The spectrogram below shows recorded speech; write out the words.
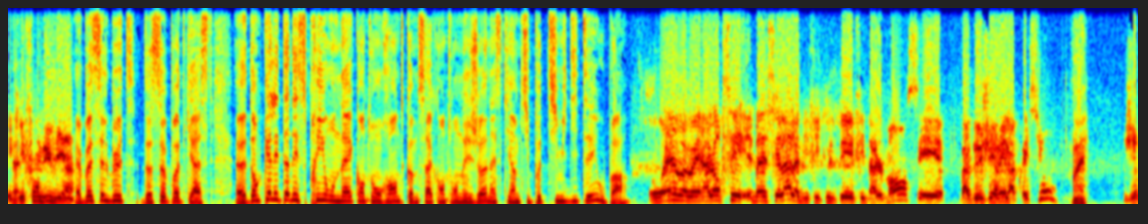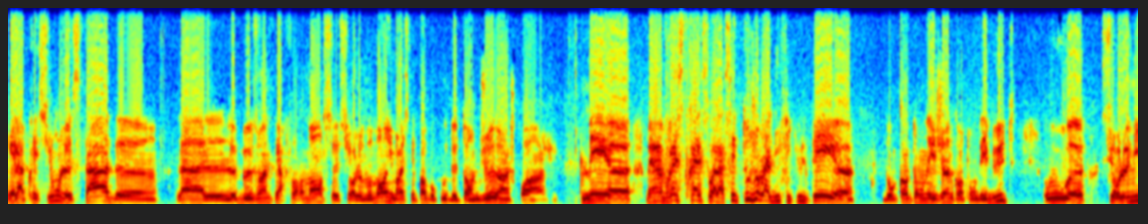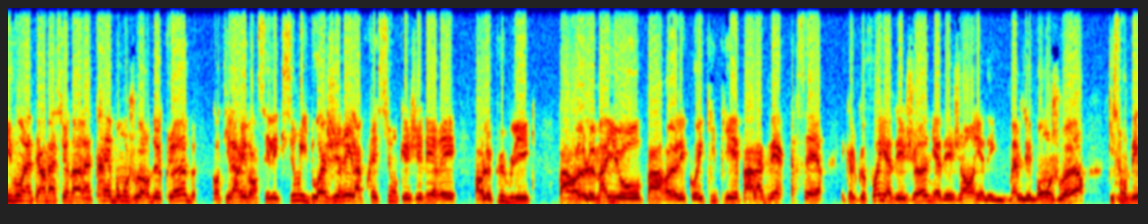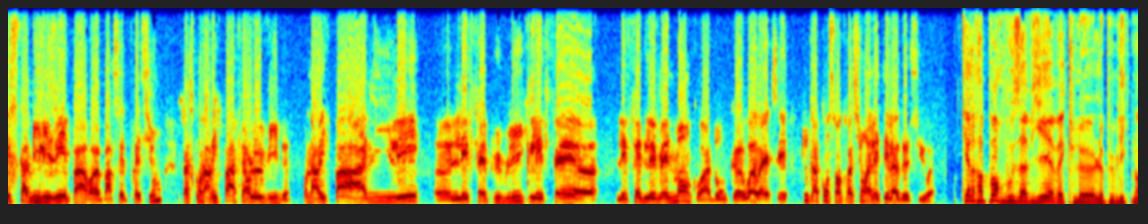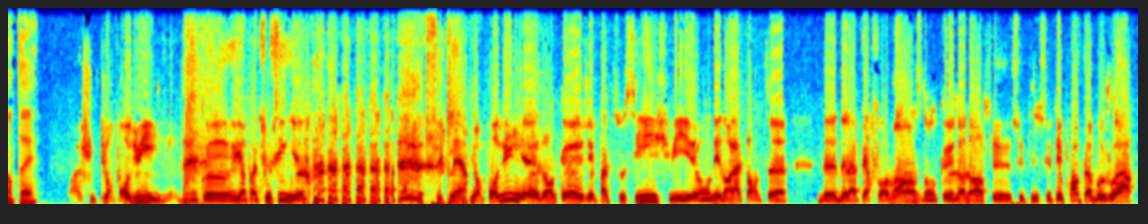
et qui font du bien. Eh ben c'est le but de ce podcast. Euh, dans quel état d'esprit on est quand on rentre comme ça, quand on est jeune? Est-ce qu'il y a un petit peu de timidité ou pas? Ouais, ouais, ouais. Alors c'est ben, c'est là la difficulté finalement, c'est bah, de gérer la pression. Ouais. Gérer la pression, le stade, euh, le besoin de performance sur le moment. Il me restait pas beaucoup de temps de jeu, hein, je crois. hein. Mais euh, mais un vrai stress, voilà. C'est toujours la difficulté. euh, donc quand on est jeune, quand on débute, ou sur le niveau international, un très bon joueur de club, quand il arrive en sélection, il doit gérer la pression qui est générée par le public, par le maillot, par les coéquipiers, par l'adversaire. Et quelquefois, il y a des jeunes, il y a des gens, il y a même des bons joueurs qui sont déstabilisés par, euh, par cette pression parce qu'on n'arrive pas à faire le vide. On n'arrive pas à annihiler euh, l'effet public, l'effet euh, l'effet de l'événement, quoi. Donc, euh, ouais, ouais, c'est toute la concentration, elle était là-dessus, ouais. Quel rapport vous aviez avec le, le public nantais? Bah, Je suis pur produit, donc il n'y a pas de souci. C'est clair. pur produit, euh, donc euh, j'ai pas de souci. Je suis, on est dans l'attente euh, de, de la performance, donc euh, non, non, c'était c'était propre, la Beaujoire.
